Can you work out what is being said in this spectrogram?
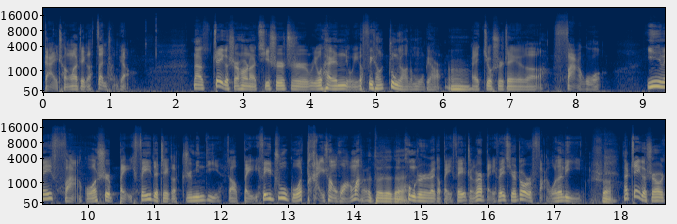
改成了这个赞成票。那这个时候呢，其实是犹太人有一个非常重要的目标，嗯哎，就是这个法国，因为法国是北非的这个殖民地，叫北非诸国太上皇嘛，呃对对对，控制着这个北非，整个北非其实都是法国的利益。是那这个时候，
